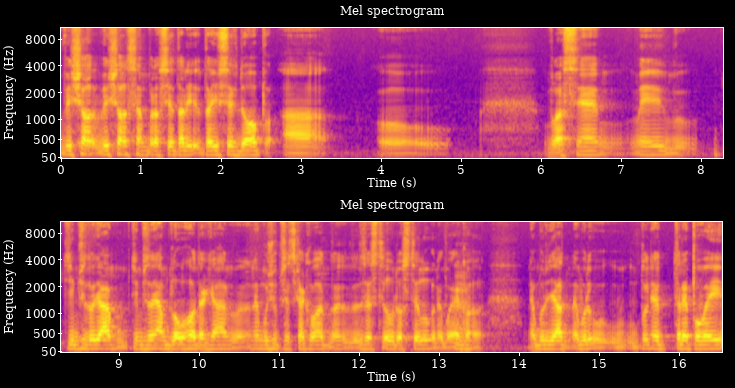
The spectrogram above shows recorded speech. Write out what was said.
vyšel, vyšel jsem prostě tady, tady z těch dob a vlastně mi, tím, že to dělám, tím, že to dělám dlouho, tak já nemůžu přeskakovat ze stylu do stylu, nebo jako hmm. nebudu dělat, nebudu úplně trepový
